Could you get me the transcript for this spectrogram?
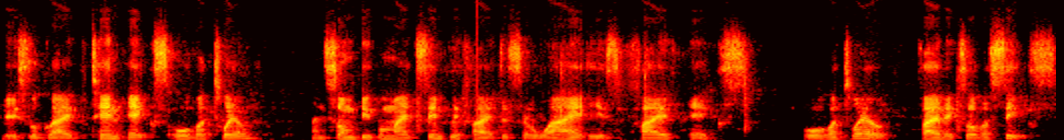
this look like 10x over 12. And some people might simplify to say y is 5x over 12, 5x over 6.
